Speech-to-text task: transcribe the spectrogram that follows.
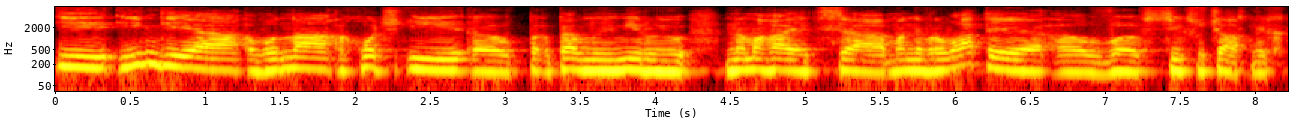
І Індія, вона, хоч і е, певною мірою намагається маневрувати е, в всіх сучасних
